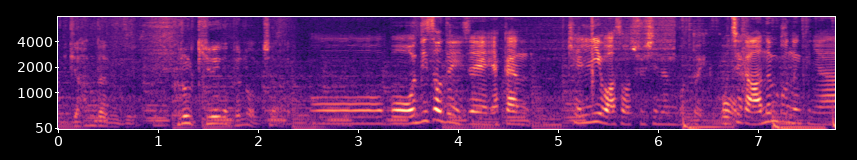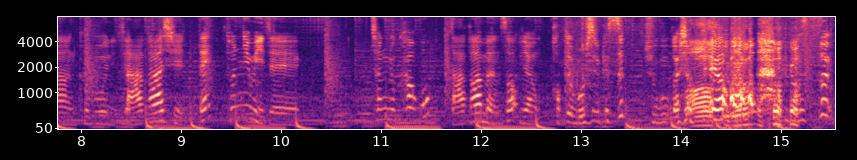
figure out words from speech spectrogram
이렇게 한다든지 그럴 기회가 별로 없지 않아요? 어, 뭐 어디서든 이제 약간 갤리 와서 주시는 분도 있고 제가 아는 분은 그냥 그분 이제 나가실 때 손님이 이제 착륙하고 나가면서 그냥 갑자기 뭘씩 이렇게 쓱 주고 가셨대요. 아, 쓱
